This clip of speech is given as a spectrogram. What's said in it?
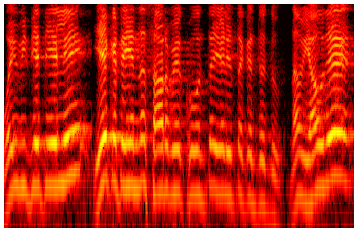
ವೈವಿಧ್ಯತೆಯಲ್ಲಿ ಏಕತೆಯನ್ನ ಸಾರಬೇಕು ಅಂತ ಹೇಳಿರ್ತಕ್ಕಂಥದ್ದು. ನಾವು ಯಾವುದೇ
